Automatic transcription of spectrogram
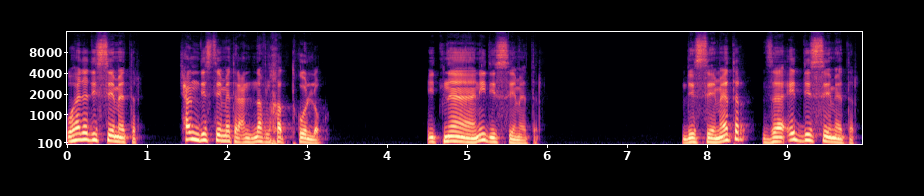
وهذا ديسيمتر. شحال من ديسيمتر عندنا في الخط كله؟ اثنان ديسيمتر. ديسيمتر زائد ديسيمتر.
